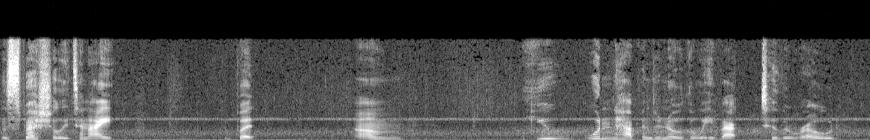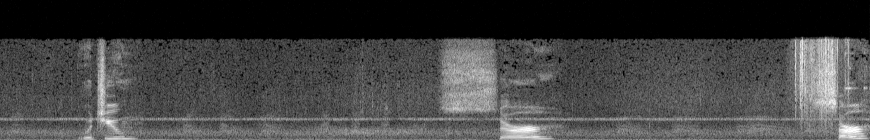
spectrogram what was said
especially tonight. But, um, you wouldn't happen to know the way back to the road, would you? Sir? Sir?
